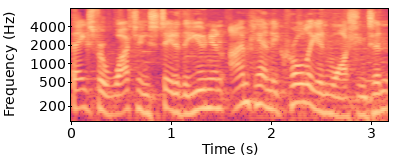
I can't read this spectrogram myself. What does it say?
Thanks for watching State of the Union. I'm Candy Crowley in Washington.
